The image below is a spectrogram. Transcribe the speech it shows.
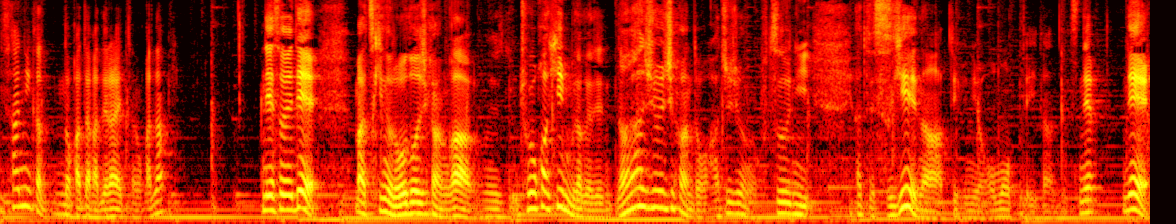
3人の方が出られたのかな。でそれで、まあ、月の労働時間が超過勤務だけで70時間とか80時間普通にやってすげえなっていうふうには思っていたんですね。で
